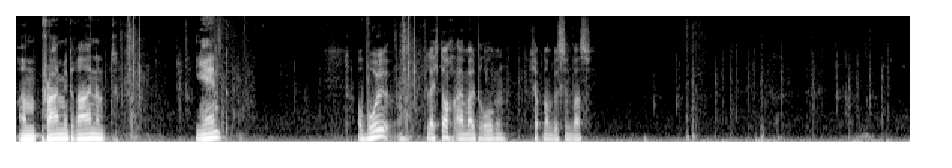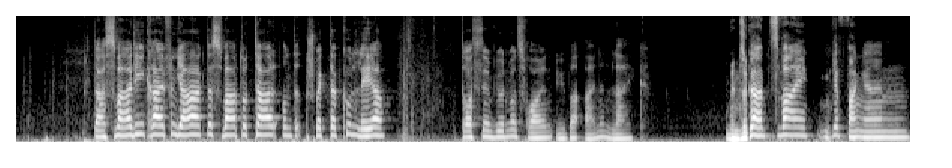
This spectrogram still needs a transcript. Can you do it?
Am Prime mit rein und End. Obwohl, vielleicht doch einmal Drogen. Ich habe noch ein bisschen was. Das war die Greifenjagd, das war total und spektakulär. Trotzdem würden wir uns freuen über einen Like. Bin sogar zwei gefangen.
